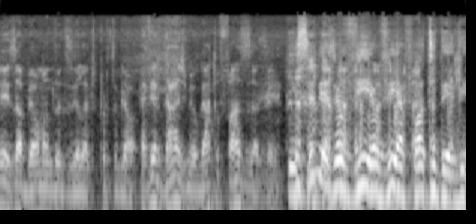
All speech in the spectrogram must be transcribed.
E a Isabel mandou dizer lá de Portugal. É verdade, meu gato faz zazen. Isso mesmo, eu vi, eu vi a foto dele.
